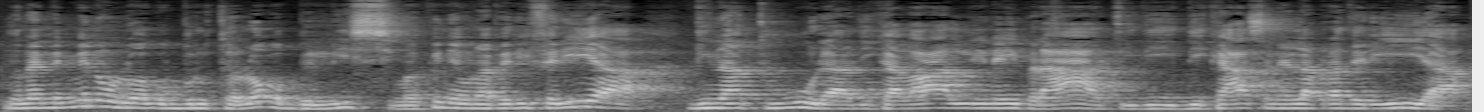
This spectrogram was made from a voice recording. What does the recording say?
non è nemmeno un luogo brutto, è un luogo bellissimo, quindi è una periferia di natura, di cavalli nei prati, di, di case nella prateria,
